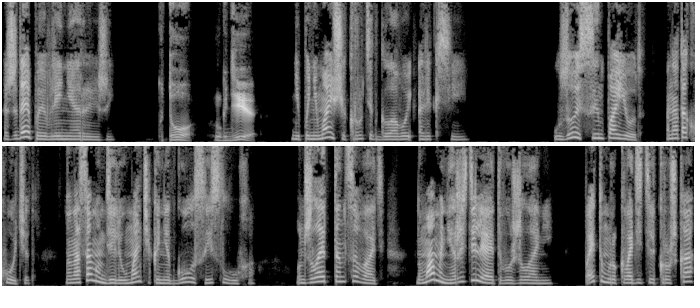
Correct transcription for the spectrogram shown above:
ожидая появления рыжей. Кто? Где? Непонимающе крутит головой Алексей. У Зои сын поет, она так хочет, но на самом деле у мальчика нет голоса и слуха. Он желает танцевать, но мама не разделяет его желаний, поэтому руководитель кружка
